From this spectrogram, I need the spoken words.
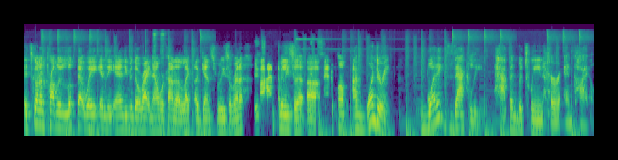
it's gonna probably look that way in the end, even though right now we're kind of like against Lisa Rinna. It's, I mean, Lisa uh, Vanderpump. I'm wondering what exactly happened between her and Kyle,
